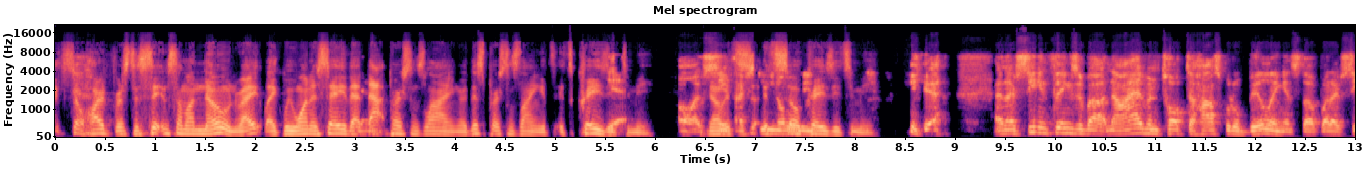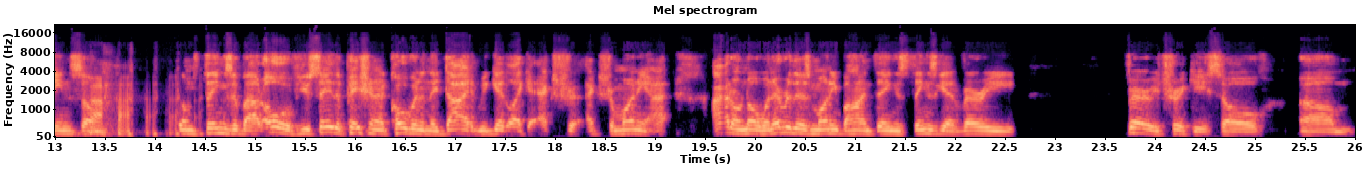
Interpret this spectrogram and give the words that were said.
It's so hard for us to sit in some unknown, right? Like we want to say that yeah. that person's lying or this person's lying. It's it's crazy yeah. to me. Oh, I've no, seen. It's, I've seen it's so these, crazy to me. Yeah, and I've seen things about. Now I haven't talked to hospital billing and stuff, but I've seen some some things about. Oh, if you say the patient had COVID and they died, we get like extra extra money. I I don't know. Whenever there's money behind things, things get very, very tricky. So, um,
